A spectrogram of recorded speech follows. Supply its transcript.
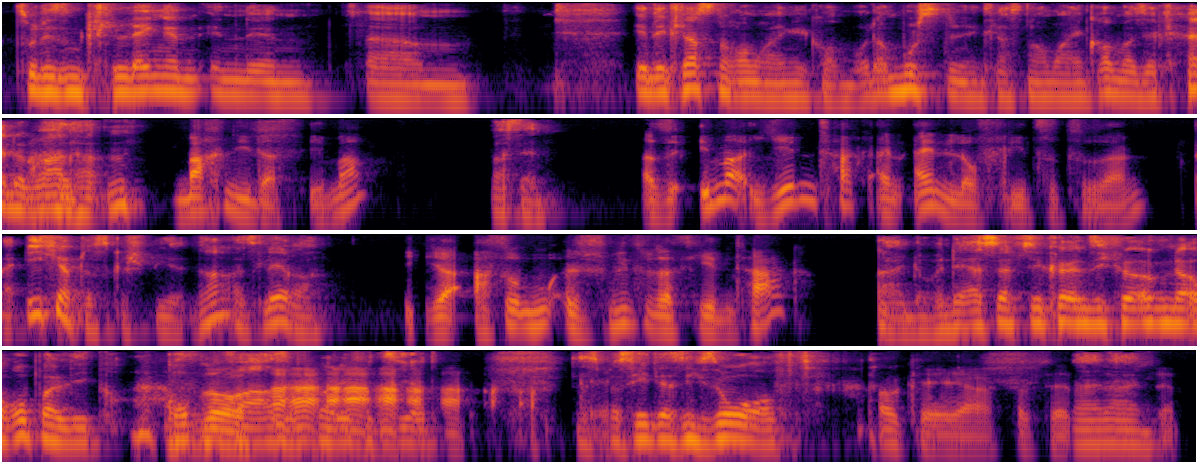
zu diesen Klängen in den ähm, in den Klassenraum reingekommen oder mussten in den Klassenraum reinkommen, weil sie ja keine Machen- Wahl hatten. Machen die das immer? Was denn? Also immer jeden Tag ein Einlauflied sozusagen? Na, ich habe das gespielt, ne, als Lehrer. Ja, ach so, spielst du das jeden Tag? Nein, nur wenn der erste FC Köln sich für irgendeine Europa League Gruppenphase qualifiziert. Das passiert jetzt nicht so oft. Okay, ja, verstehe. Nein, nein.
